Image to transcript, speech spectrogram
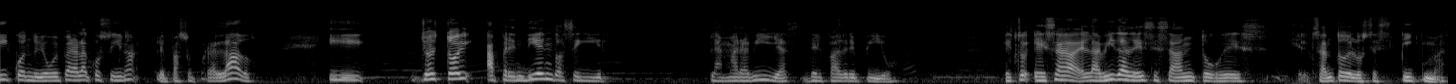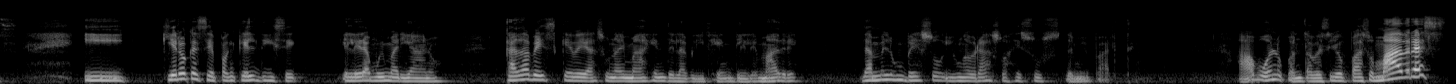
y cuando yo voy para la cocina, le paso por al lado. Y yo estoy aprendiendo a seguir las maravillas del Padre Pío. Esto, esa, la vida de ese santo es el santo de los estigmas. Y quiero que sepan que él dice, él era muy mariano, cada vez que veas una imagen de la Virgen, dile, Madre, dámele un beso y un abrazo a Jesús de mi parte. Ah, bueno, cuántas veces yo paso, madres,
